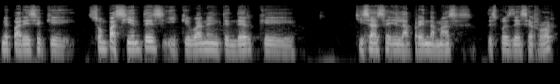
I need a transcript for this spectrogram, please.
me parece que son pacientes y que van a entender que quizás él aprenda más después de ese error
